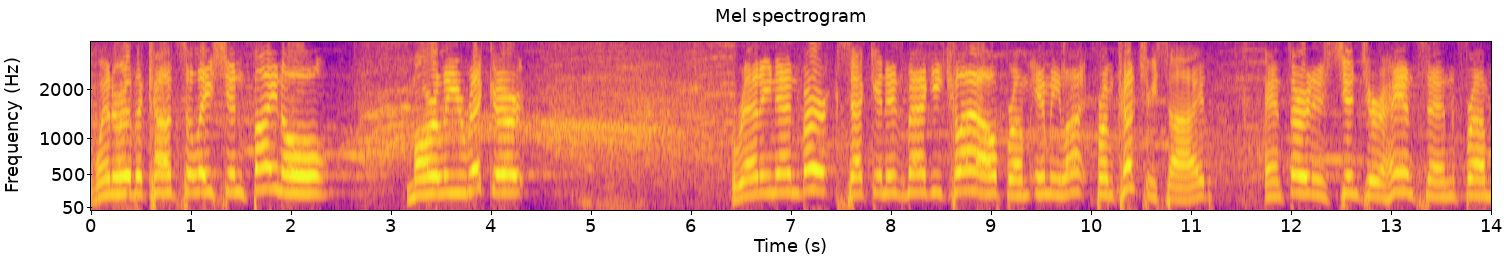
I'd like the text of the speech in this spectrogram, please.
Winner of the consolation final, Marley Rickert. Reading and Burke. Second is Maggie Clow from from Countryside, and third is Ginger Hansen from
